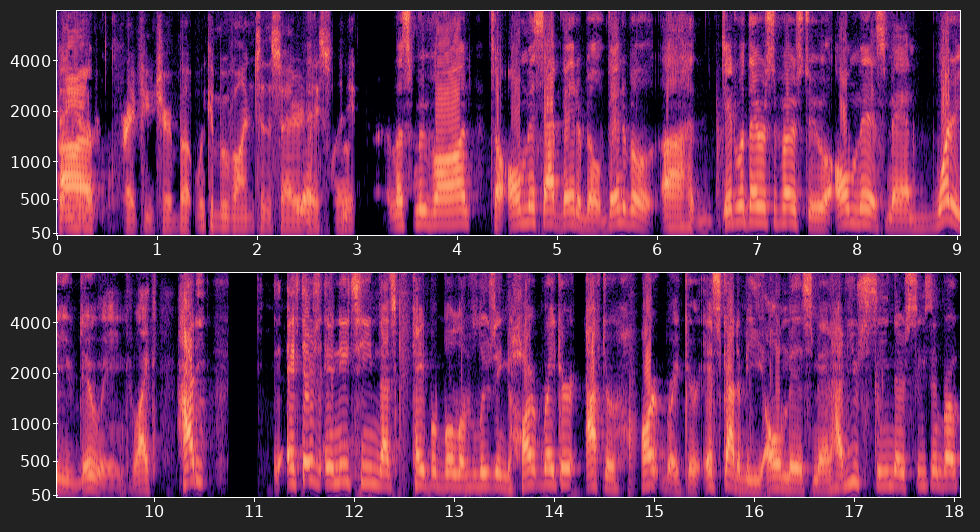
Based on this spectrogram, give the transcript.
Uh, bright future, but we can move on to the Saturday yeah, slate. Let's move on to Ole Miss at Vanderbilt. Vanderbilt uh, did what they were supposed to. Ole Miss, man, what are you doing? Like, how do you? if there's any team that's capable of losing heartbreaker after heartbreaker, it's got to be Ole Miss, man. Have you seen their season, bro?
